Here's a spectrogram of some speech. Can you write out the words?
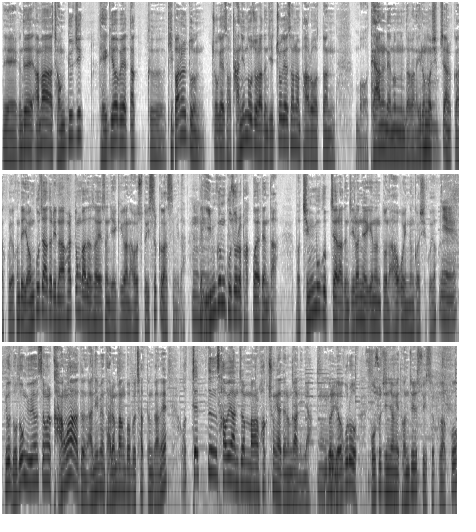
네, 근데 아마 정규직 대기업에 딱 그 기반을 둔 쪽에서 단위 노조라든지 이쪽에서는 바로 어떤 뭐 대안을 내놓는다거나 이런 건 음. 쉽지 않을 것 같고요. 근데 연구자들이나 활동가들 사이에서는 얘기가 나올 수도 있을 것 같습니다. 그러니까 음흠. 임금 구조를 바꿔야 된다. 뭐 직무급제라든지 이런 얘기는 또 나오고 있는 것이고요. 예. 그리고 노동 유연성을 강화하든 아니면 다른 방법을 찾든 간에 어쨌든 사회 안전망을 확충해야 되는 거 아니냐. 음. 이걸 역으로 보수 진영에 던질 수 있을 것 같고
